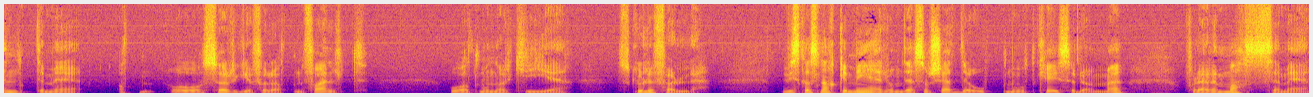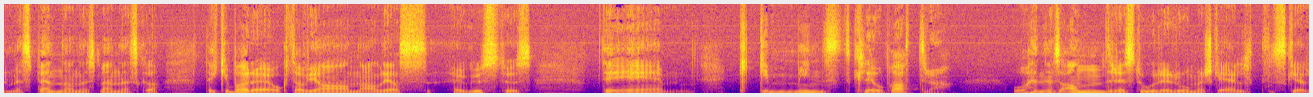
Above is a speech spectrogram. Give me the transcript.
endte med at, å sørge for at den falt, og at monarkiet skulle følge. Vi skal snakke mer om det som skjedde opp mot keiserdømmet, for det er masse mer med spennende mennesker. Det er ikke bare Oktavian alias Augustus. Det er ikke minst Kleopatra og hennes andre store romerske elsker,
